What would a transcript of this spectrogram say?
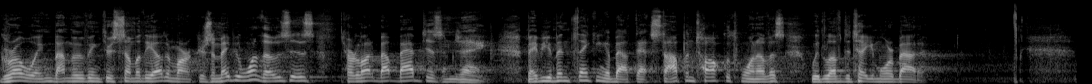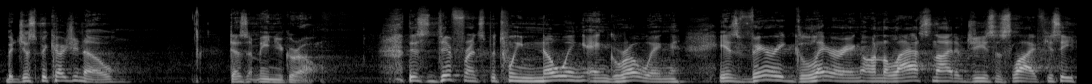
growing by moving through some of the other markers. And maybe one of those is heard a lot about baptism today. Maybe you've been thinking about that. Stop and talk with one of us. We'd love to tell you more about it. But just because you know doesn't mean you grow. This difference between knowing and growing is very glaring on the last night of Jesus' life. You see,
